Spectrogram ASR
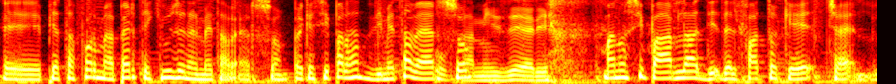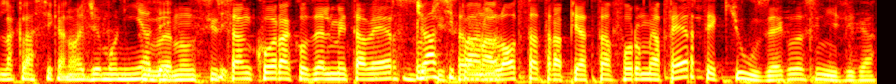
eh, piattaforme aperte e chiuse nel metaverso. Perché si parla tanto di metaverso. Uh, miseria. Ma non si parla di, del fatto che c'è la classica no, egemonia. Scusa, de, non si di, sa ancora cos'è il metaverso. Già ci si sarà parla... una lotta tra piattaforme aperte e chiuse. Cosa significa?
